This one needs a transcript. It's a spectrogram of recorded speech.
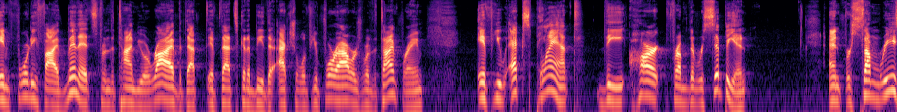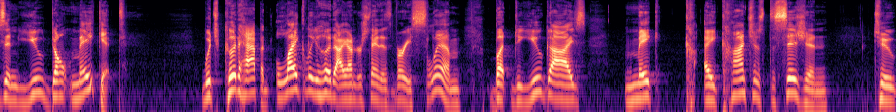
in 45 minutes from the time you arrive, but that if that's going to be the actual, if you're four hours worth of time frame, if you explant the heart from the recipient and for some reason you don't make it, which could happen, likelihood I understand is very slim, but do you guys make a conscious decision to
